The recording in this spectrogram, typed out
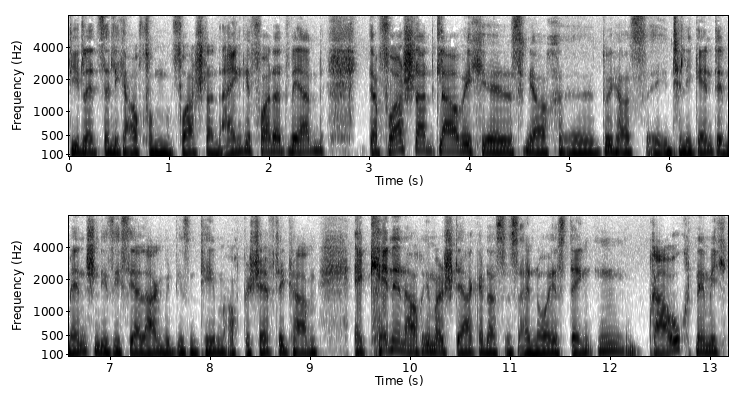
die letztendlich auch vom Vorstand eingefordert werden. Der Vorstand, glaube ich, äh, das sind ja auch durchaus intelligente Menschen, die sich sehr lange mit diesen Themen auch beschäftigt haben, erkennen auch immer stärker, stärker, dass es ein neues Denken braucht, nämlich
